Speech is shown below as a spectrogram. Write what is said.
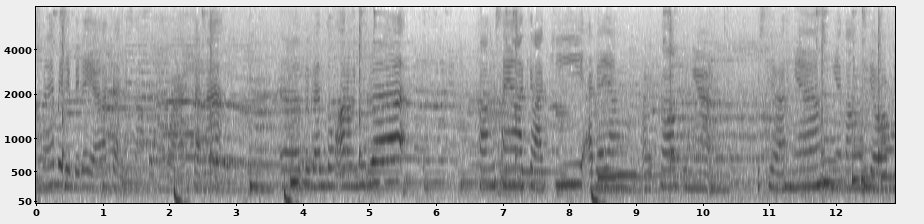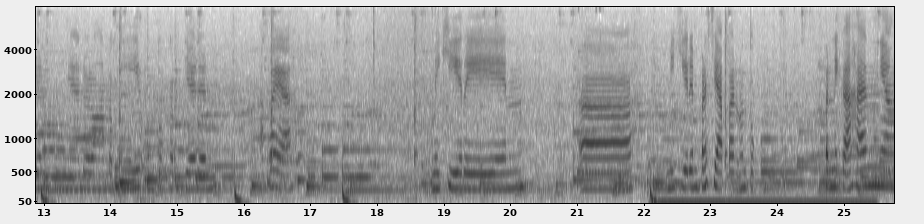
sebenarnya beda-beda ya laki-laki sama perempuan eh, tergantung orang juga. Kalau misalnya laki-laki ada yang mereka punya istilahnya punya tanggung jawab dan punya dorongan lebih untuk kerja dan apa ya mikirin eh, mikirin persiapan untuk pernikahan yang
